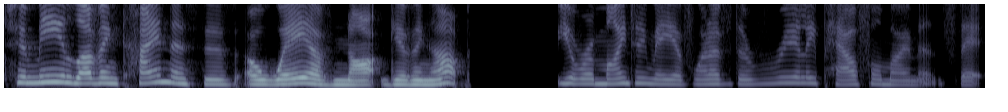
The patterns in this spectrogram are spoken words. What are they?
to me, loving kindness is a way of not giving up you're reminding me of one of the really powerful moments that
